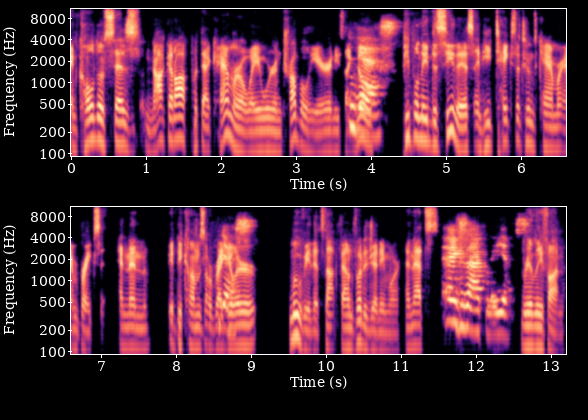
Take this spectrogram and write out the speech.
and Koldo says, "Knock it off, put that camera away. We're in trouble here." And he's like, "No, Yes. people need to see this." And he takes Atun's camera and breaks it, and then it becomes a regular Yes. Movie that's not found footage anymore, and that's Exactly. Yes. really fun.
